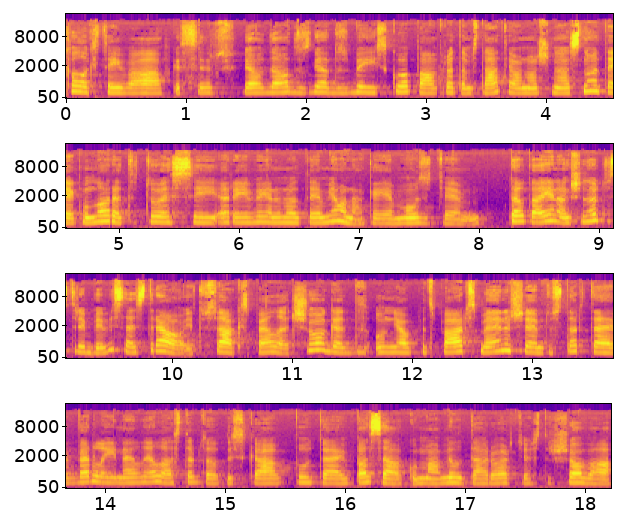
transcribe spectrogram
kolektīvā, kas ir jau daudzus gadus bijis kopā, protams, tā atjaunošanās notiek. Un, Loreta, tu esi arī viena no tiem jaunākajiem mūziķiem. Tev tā ienākšana orķestrī bija visai strauja. Tu sāki spēlēt šogad, un jau pēc pāris mēnešiem tu startēji Berlīnē lielā starptautiskā pūtēju pasākumā, militāro orķestru šovā.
